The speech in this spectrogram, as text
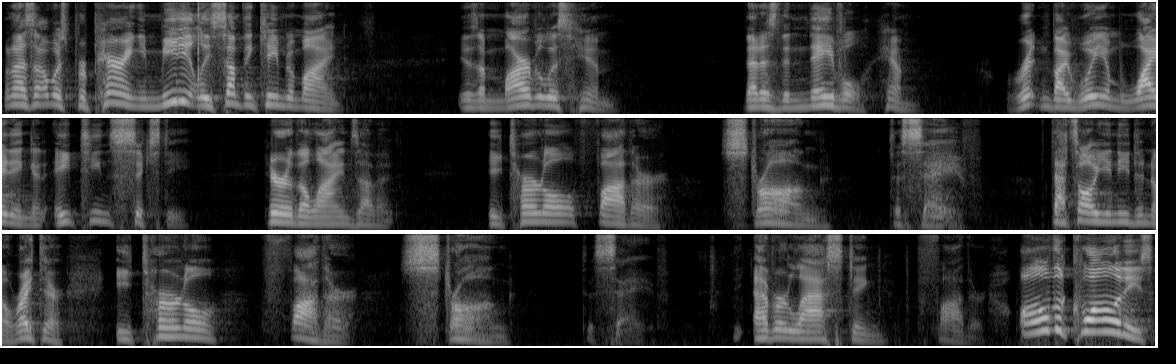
when I was preparing, immediately something came to mind It is a marvelous hymn that is the naval hymn written by William Whiting in 1860. Here are the lines of it Eternal Father, strong to save. That's all you need to know right there. Eternal Father, strong to save. The everlasting Father. All the qualities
